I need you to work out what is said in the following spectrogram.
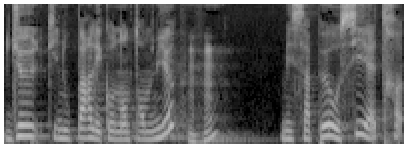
Dieu qui nous parle et qu'on entend mieux. Mais ça peut aussi être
